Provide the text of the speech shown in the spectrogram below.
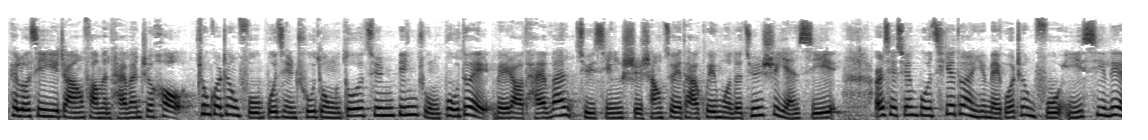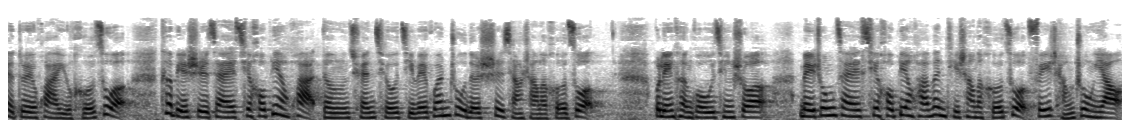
佩洛西议长访问台湾之后，中国政府不仅出动多军兵种部队围绕台湾举行史上最大规模的军事演习，而且宣布切断与美国政府一系列对话与合作，特别是在气候变化等全球极为关注的事项上的合作。布林肯国务卿说，美中在气候变化问题上的合作非常重要。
